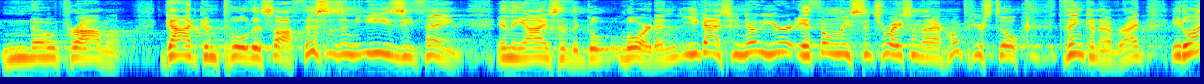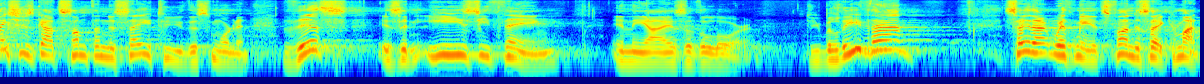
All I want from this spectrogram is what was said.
no problem. God can pull this off. This is an easy thing in the eyes of the Lord. And you guys, you know your if only situation that I hope you're still thinking of, right? Elisha's got something to say to you this morning. This is an easy thing in the eyes of the Lord. Do you believe that? Say that with me. It's fun to say. Come on.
